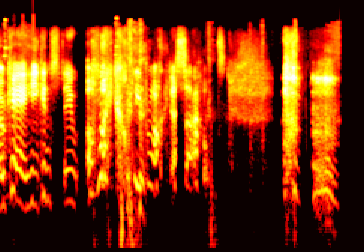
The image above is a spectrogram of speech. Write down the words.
Okay, he can stay. Oh my god, he blocked us out.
